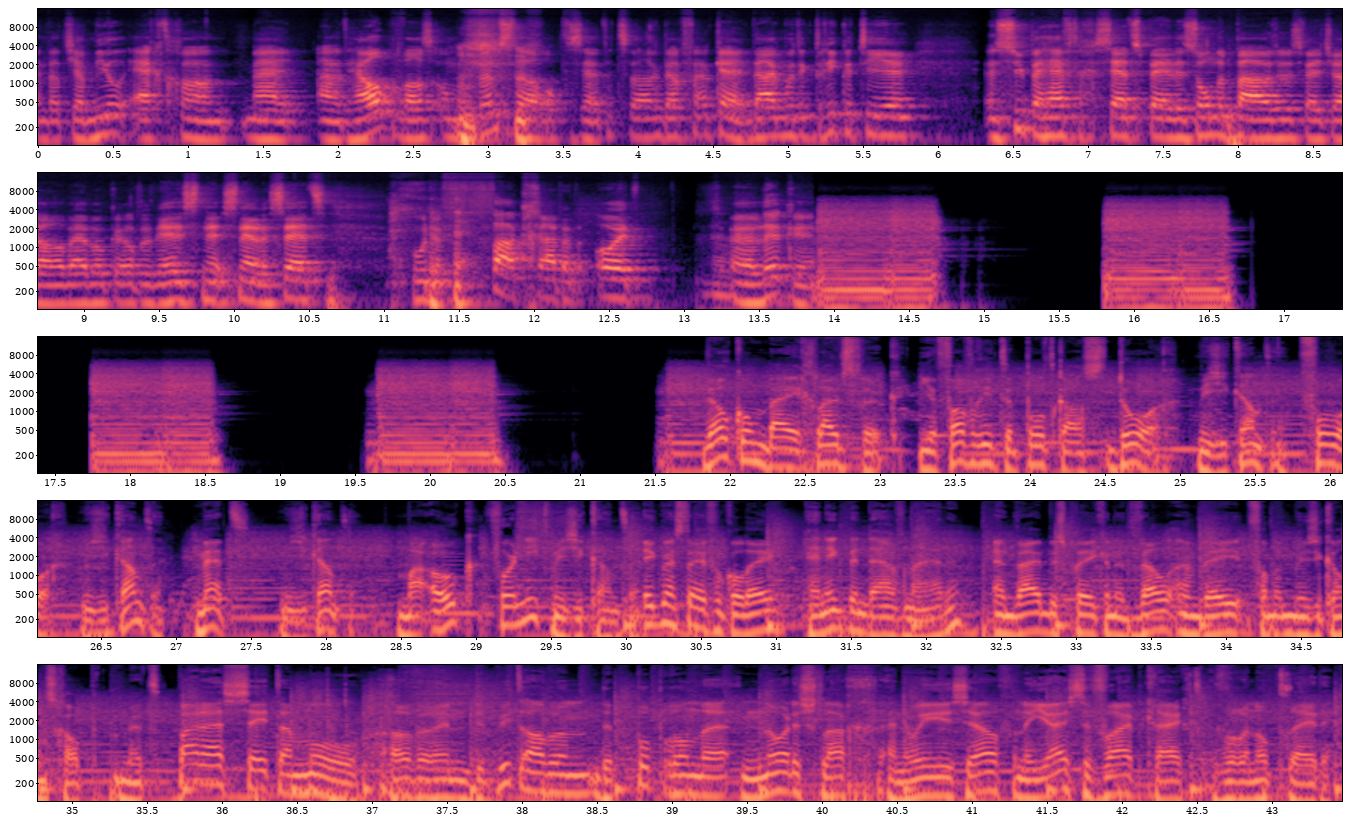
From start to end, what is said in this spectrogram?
En dat Jamil echt gewoon mij aan het helpen was om een drumstel op te zetten. Terwijl ik dacht van oké, daar moet ik drie kwartier een super heftige set spelen zonder pauzes, weet je wel. We hebben ook altijd hele sne- snelle sets. Hoe de fuck gaat dat ooit eh, lukken? Welkom bij Geluidsdruk, je favoriete podcast door, Muzikanten. voor, Muzikanten. met, Muzikanten. maar ook... Voor niet-muzikanten. Ik ben Steven Collé En ik ben Daan van Aarden. en wij bespreken het wel en wee van het muzikantschap met... Paracetamol. Over hun debuutalbum De Popronde Noorderslag. En hoe je jezelf een juiste vibe krijgt voor een optreden.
